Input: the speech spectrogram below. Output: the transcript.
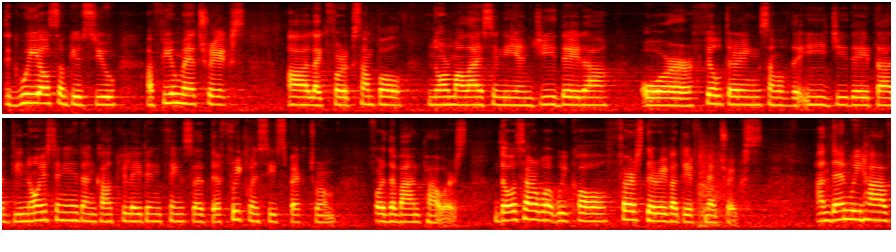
The GUI also gives you a few metrics uh, like for example, normalizing EMG data or filtering some of the EEG data, denoising it, and calculating things like the frequency spectrum for the band powers. Those are what we call first derivative metrics. And then we have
